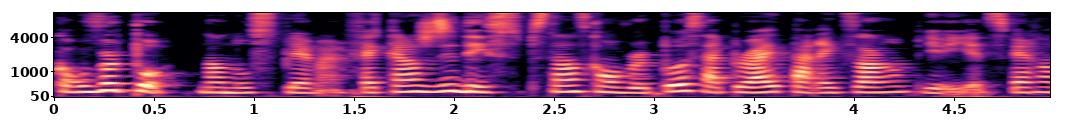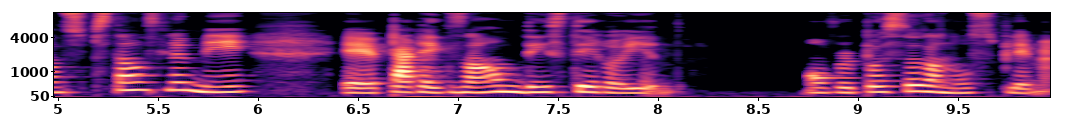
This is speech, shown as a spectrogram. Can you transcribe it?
qu'on veut pas dans nos suppléments. Fait que quand je dis des substances qu'on veut pas, ça peut être par exemple, il y, a différentes substances là, mais par exemple des stéroïdes. On veut pas ça dans nos suppléments.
